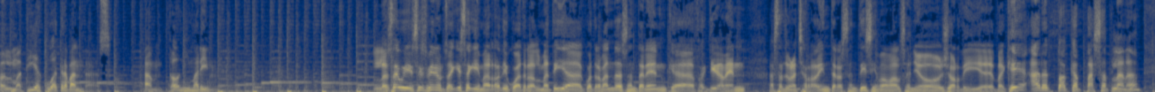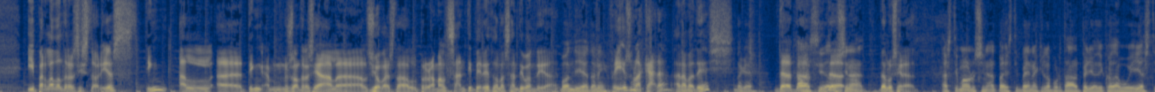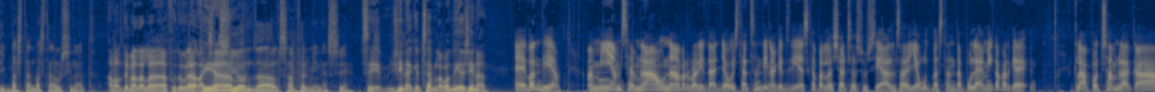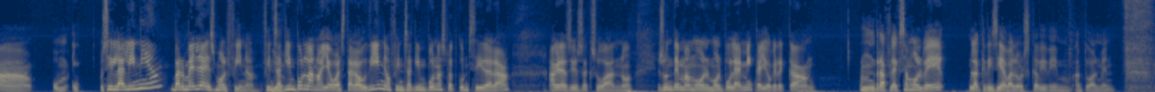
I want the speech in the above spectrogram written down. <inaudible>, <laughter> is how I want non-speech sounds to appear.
El matí a quatre bandes, amb Toni Marín. Les 10 i 6 minuts, aquí seguim, a Ràdio 4, al matí a quatre bandes, entenent que, efectivament, ha estat una xerrada interessantíssima amb el senyor Jordi eh, Baquer. Ara toca passar plana i parlar d'altres històries. Tinc, el, eh, tinc amb nosaltres ja la, els joves del programa, el Santi Pérez. Hola, Santi, bon dia. Bon dia, Toni. Feies una cara, ara mateix? De què? De, de, Ah, sí, d'al·lucinat. D'al·lucinat. Estic molt al·lucinat perquè estic veient aquí la portada del periòdico d'avui i estic bastant, bastant al·lucinat. Amb el tema de la De les fotografia... vexacions del Sant Fermines, sí. Sí, Gina, què et sembla? Bon dia, Gina. Eh, bon dia. A mi em sembla una barbaritat. Ja ho he estat sentint aquests dies, que per les xarxes socials hi ha hagut bastanta polèmica, perquè, clar, pot semblar que... Um, o sigui, la línia vermella és molt fina. Fins Ja. a quin punt la noia ho està gaudint o fins a quin punt es pot considerar agressió sexual, no? És un tema molt, molt polèmic que jo crec que reflexa molt bé la crisi de valors que vivim actualment.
